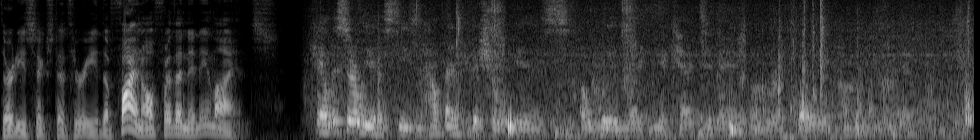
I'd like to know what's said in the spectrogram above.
36 to 3, the final for the Nittany Lions. Cael, this early in the season, how beneficial is a win like Nick had today over a quality opponent like he did?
